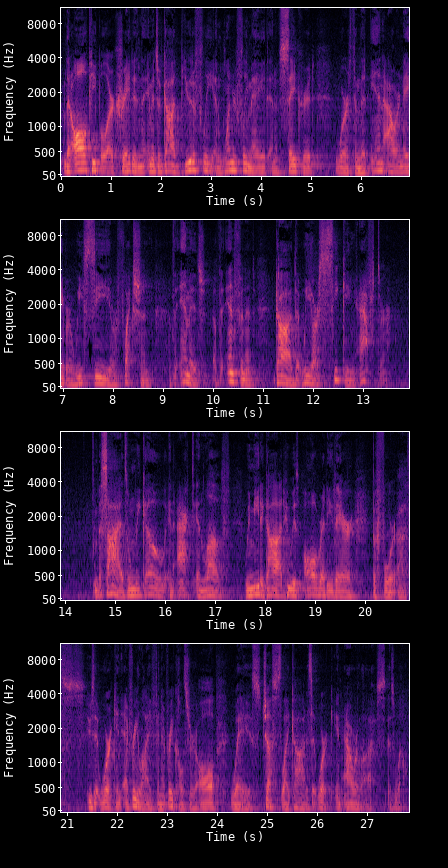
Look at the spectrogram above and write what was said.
that all people are created in the image of God, beautifully and wonderfully made and of sacred worth, and that in our neighbor we see a reflection of the image of the infinite God that we are seeking after. And besides, when we go and act in love, we meet a God who is already there before us, who's at work in every life, in every culture, all ways, just like God is at work in our lives as well.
